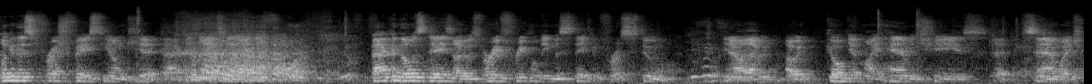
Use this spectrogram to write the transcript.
Look at this fresh-faced young kid back in 1994 back in those days, I was very frequently mistaken for a student. You know, I would, I would go get my ham and cheese sandwich,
